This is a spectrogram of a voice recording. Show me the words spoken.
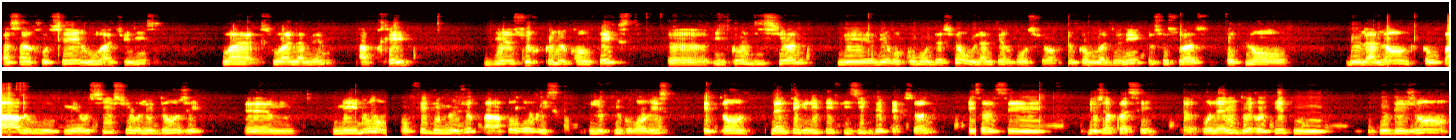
à Saint-José ou à Tunis soit, soit la même. Après, bien sûr que le contexte, euh, il conditionne les, les recommandations ou l'intervention qu'on va donner, que ce soit au plan de la langue qu'on parle, mais aussi sur les dangers. Euh, mais nous, on fait des mesures par rapport au risque. Le plus grand risque étant l'intégrité physique des personnes. Et ça s'est déjà passé. Euh, on a eu des requêtes où des gens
